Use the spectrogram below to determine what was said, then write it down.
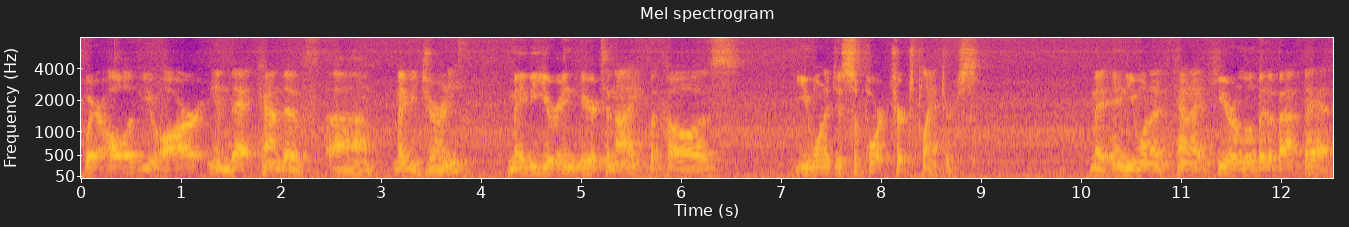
where all of you are in that kind of um, maybe journey. Maybe you're in here tonight because you want to just support church planters and you want to kind of hear a little bit about that.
